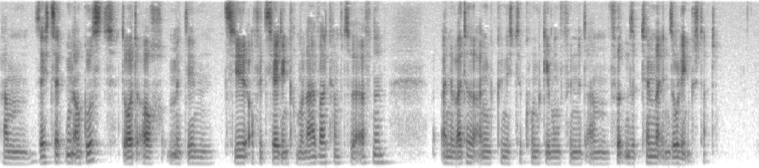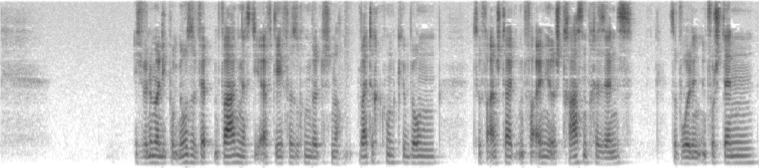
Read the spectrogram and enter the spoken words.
am 16. August, dort auch mit dem Ziel, offiziell den Kommunalwahlkampf zu eröffnen. Eine weitere angekündigte Kundgebung findet am 4. September in Solingen statt. Ich würde mal die Prognose wagen, dass die AfD versuchen wird, noch weitere Kundgebungen zu veranstalten, vor allem ihre Straßenpräsenz, sowohl in Infoständen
